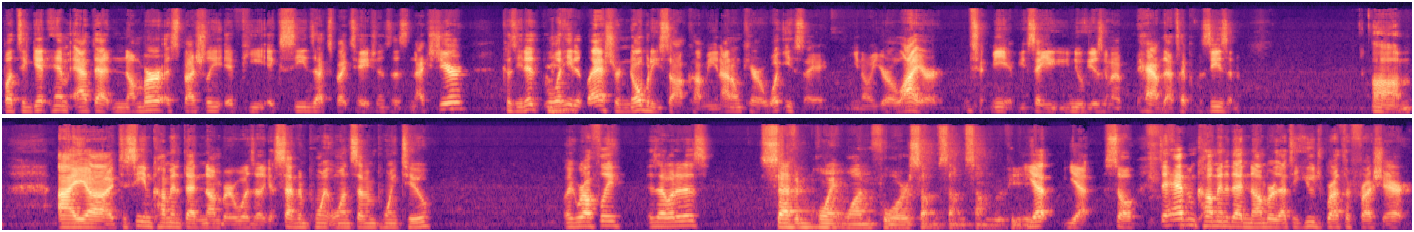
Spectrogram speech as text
but to get him at that number, especially if he exceeds expectations this next year, because he did what he did last year, nobody saw coming. I don't care what you say. You know, you're a liar to me if you say you knew he was going to have that type of a season. Um, I uh to see him come in at that number was like a 7.1, 7.2. Like roughly. Is that what it is? 7.14, something, something, something repeated. Yep, yep. So to have him come in at that number, that's a huge breath of fresh air.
